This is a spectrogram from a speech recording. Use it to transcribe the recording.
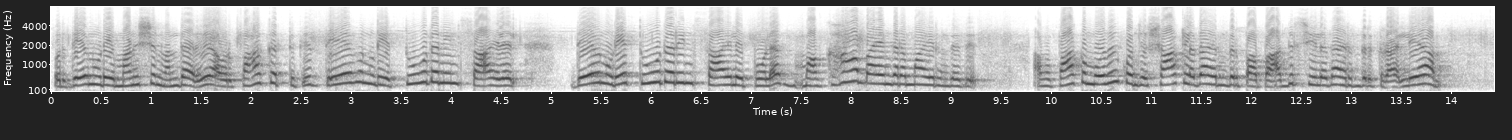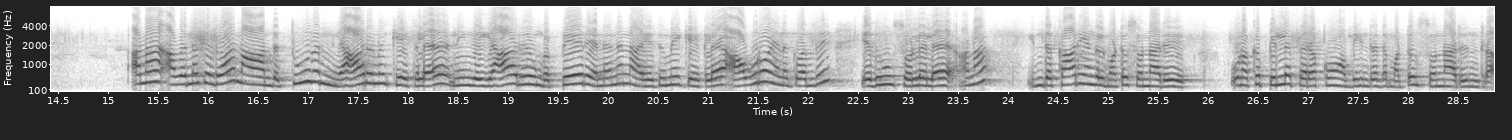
ஒரு தேவனுடைய மனுஷன் வந்தாரு. அவர் பார்க்கறதுக்கு தேவனுடைய தூதனின் சாயல் தேவனுடைய தூதரின் சாயலை போல மகா பயங்கரமா இருந்தது. அவ பார்க்கும்போது கொஞ்சம் ஷாக்ல தான் இருந்திருப்பாப்பா அதிர்ச்சியில தான் இருந்திருக்கிறா இல்லையா? ஆனால் அவ என்ன சொல்றா? நான் அந்த தூதன் யாருன்னு கேட்கல நீங்க யாரு? உங்க பேர் என்னன்னு நான் எதுவுமே கேட்கல அவரும் எனக்கு வந்து எதுவும் சொல்லலை. ஆனால் இந்த காரியங்கள் மட்டும் சொன்னாரு. உனக்கு பிள்ளை பிறக்கும் அப்படின்றத மட்டும் சொன்னாருன்றா.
